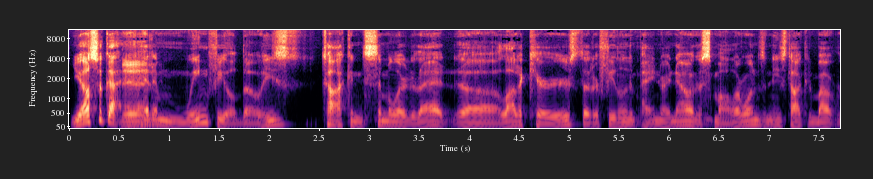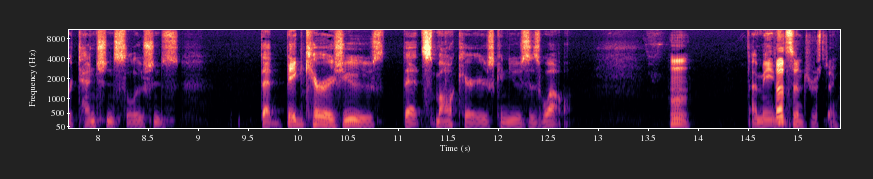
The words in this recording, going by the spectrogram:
You also got Yeah. Adam Wingfield though. He's talking similar to that. Uh, a lot of carriers that are feeling the pain right now are the smaller ones, and he's talking about retention solutions that big carriers use that small carriers can use as well. Hmm. I mean, that's interesting.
